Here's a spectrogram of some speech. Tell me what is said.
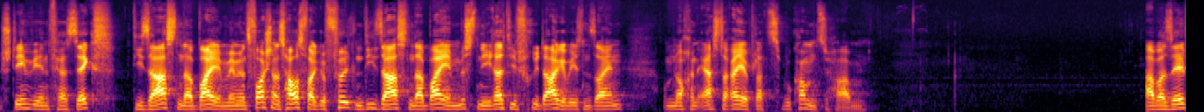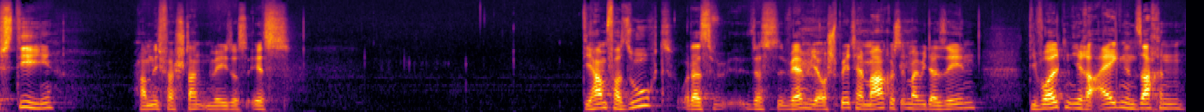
stehen wir in Vers 6, die saßen dabei. Und wenn wir uns vorstellen, das Haus war gefüllt und die saßen dabei, müssten die relativ früh da gewesen sein, um noch in erster Reihe Platz zu bekommen zu haben. Aber selbst die haben nicht verstanden, wer Jesus ist die haben versucht, oder das, das werden wir auch später in Markus immer wieder sehen, die wollten ihre eigenen Sachen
